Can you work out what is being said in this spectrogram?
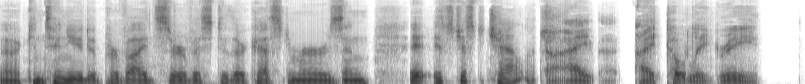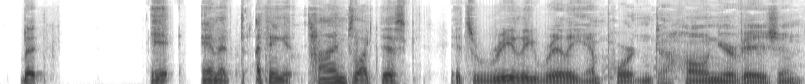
uh, continue to provide service to their customers, and it, it's just a challenge. I I totally agree, but it and it, I think at times like this, it's really really important to hone your vision,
